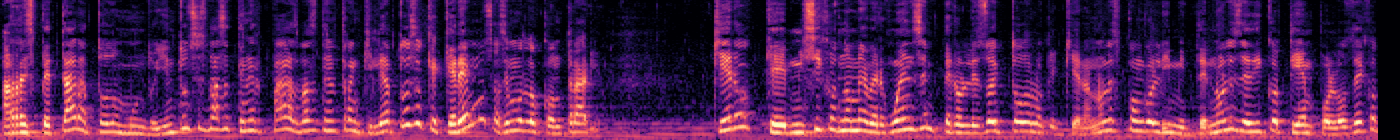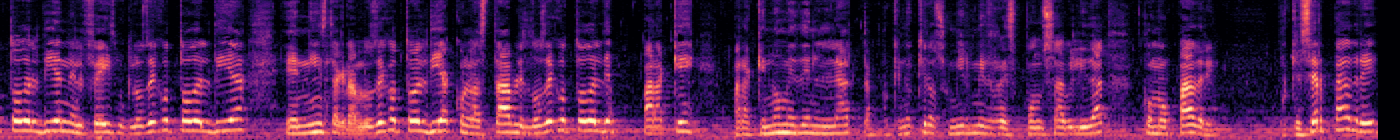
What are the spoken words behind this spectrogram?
A respetar a todo mundo. Y entonces vas a tener paz, vas a tener tranquilidad. Todo eso que queremos, hacemos lo contrario quiero que mis hijos no me avergüencen, pero les doy todo lo que quieran, no les pongo límite, no les dedico tiempo, los dejo todo el día en el Facebook, los dejo todo el día en Instagram, los dejo todo el día con las tablets, los dejo todo el día, ¿para qué? Para que no me den lata, porque no quiero asumir mi responsabilidad como padre. Porque ser padre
